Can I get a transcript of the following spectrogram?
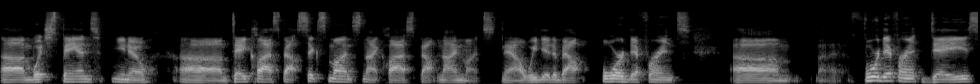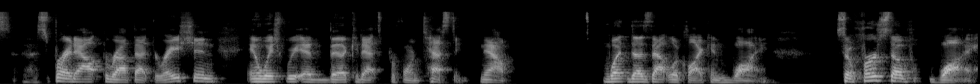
um, which spanned, you know, um, day class about six months, night class about nine months. Now we did about four different um, uh, four different days spread out throughout that duration in which we had the cadets perform testing. Now, what does that look like and why? So, first of why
